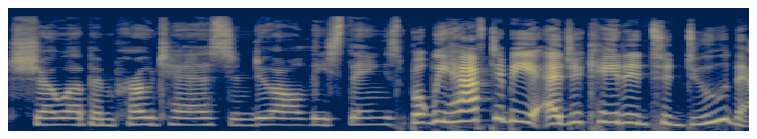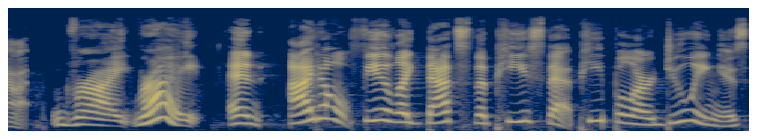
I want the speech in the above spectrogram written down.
show up and protest and do all these things. But we have to be educated to do that. Right, right. And I don't feel like that's the piece that people are doing is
